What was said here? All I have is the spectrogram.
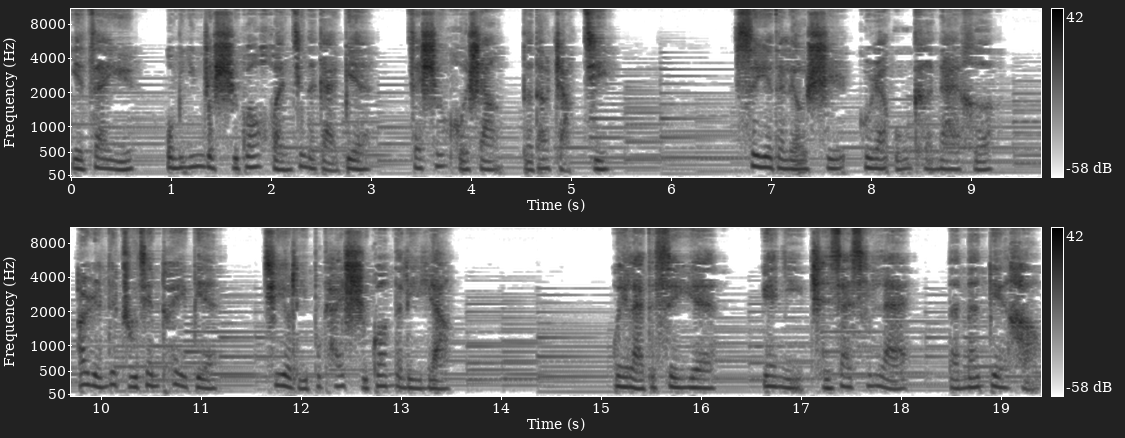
也在于我们因着时光环境的改变，在生活上得到长进。岁月的流逝固然无可奈何，而人的逐渐蜕变，却又离不开时光的力量。未来的岁月。愿你沉下心来，慢慢变好，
